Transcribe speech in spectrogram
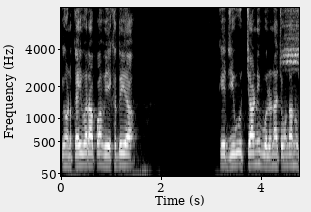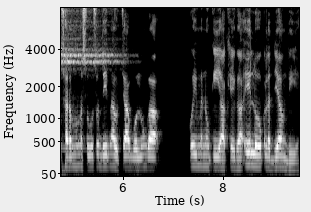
ਕਿ ਹੁਣ ਕਈ ਵਾਰ ਆਪਾਂ ਵੇਖਦੇ ਆ ਕਿ ਜੀਵ ਉੱਚਾ ਨਹੀਂ ਬੋਲਣਾ ਚਾਹੁੰਦਾ ਨੂੰ ਸ਼ਰਮ ਮਹਿਸੂਸ ਹੁੰਦੀ, ਮੈਂ ਉੱਚਾ ਬੋਲੂੰਗਾ। ਕੋਈ ਮੈਨੂੰ ਕੀ ਆਖੇਗਾ? ਇਹ ਲੋਕ ਲੱਜਿਆ ਹੁੰਦੀ ਆ।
